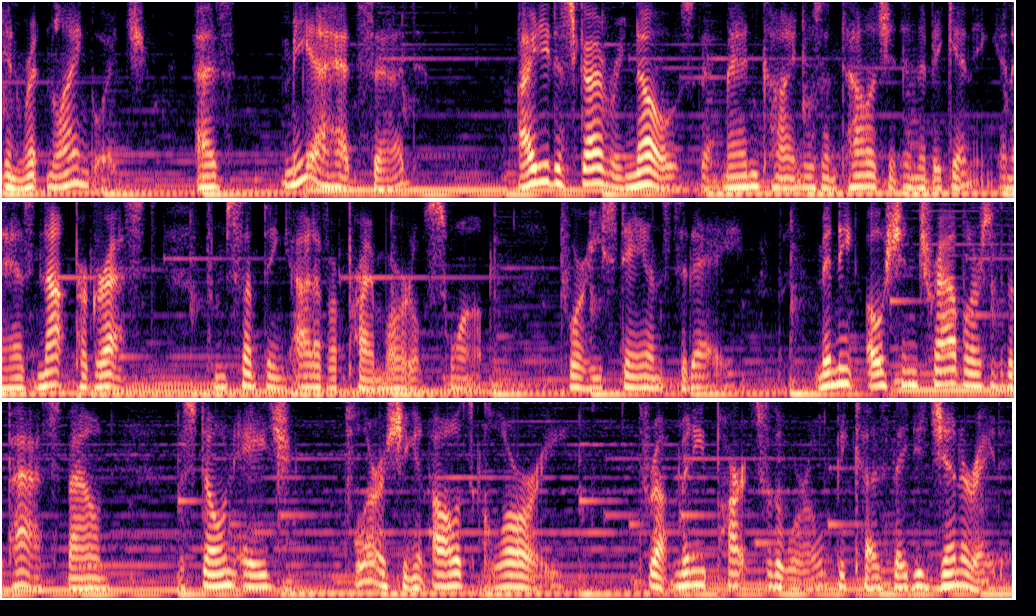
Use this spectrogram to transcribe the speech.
in written language. As Mia had said, ID Discovery knows that mankind was intelligent in the beginning and has not progressed from something out of a primordial swamp to where he stands today. Many ocean travelers of the past found the Stone Age flourishing in all its glory throughout many parts of the world because they degenerated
